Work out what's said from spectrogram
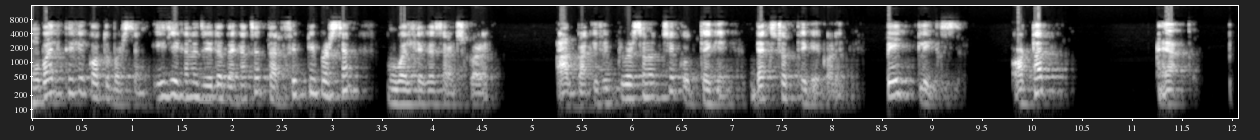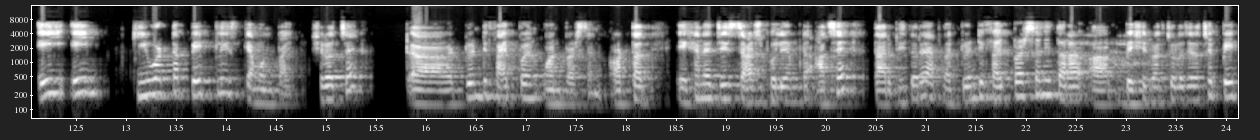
মোবাইল থেকে কত পার্সেন্ট এই যে এখানে যেটা দেখাচ্ছে তার ফিফটি পার্সেন্ট মোবাইল থেকে সার্চ করে। আর বাকি ফিফটি পার্সেন্ট হচ্ছে থেকে ডেস্কটপ থেকে করে। পেড ক্লিকস অর্থাৎ এই এই কিওয়ার্ডটা পেড ক্লিকস কেমন পায়? সেটা হচ্ছে twenty five point one percent অর্থাৎ এখানে যে সার্চ ভলিউমটা আছে, তার ভিতরে আপনার টোয়েন্টি ফাইভ পার্সেন্টই তারা বেশিরভাগ চলে যাচ্ছে পেড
